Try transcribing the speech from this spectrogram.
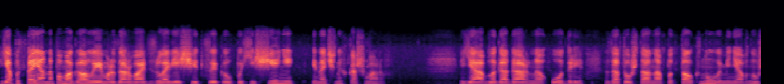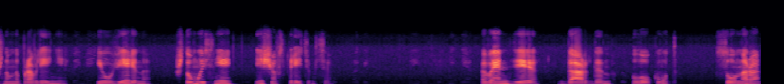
Я постоянно помогала им разорвать зловещий цикл похищений и ночных кошмаров. Я благодарна Одри за то, что она подтолкнула меня в нужном направлении и уверена, что мы с ней еще встретимся. Венди Дарден Локвуд, Сонора,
